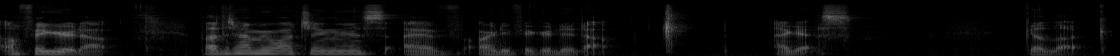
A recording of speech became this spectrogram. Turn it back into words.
I'll figure it out. By the time you're watching this, I've already figured it out. I guess. Good luck.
